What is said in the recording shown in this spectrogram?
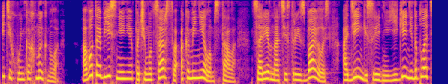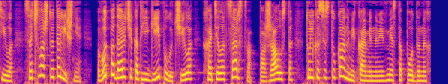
и тихонько хмыкнула. А вот и объяснение, почему царство окаменелым стало. Царевна от сестры избавилась, а деньги средней еге не доплатила, сочла, что это лишнее. Вот подарочек от еги получила. Хотела царство, пожалуйста, только с истуканами каменными вместо подданных.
